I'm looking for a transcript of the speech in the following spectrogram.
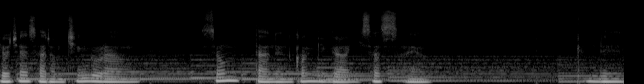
여자 사람 친구랑 썸 따는 관계가 있었어요. 근데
